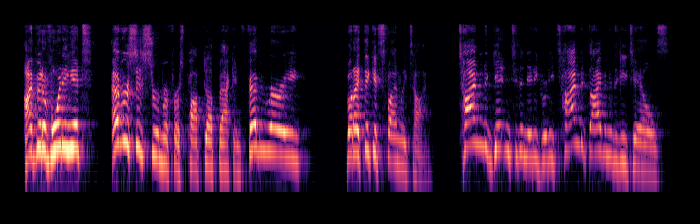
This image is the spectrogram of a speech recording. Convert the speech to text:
I've been avoiding it ever since the rumor first popped up back in February, but I think it's finally time. Time to get into the nitty gritty, time to dive into the details.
